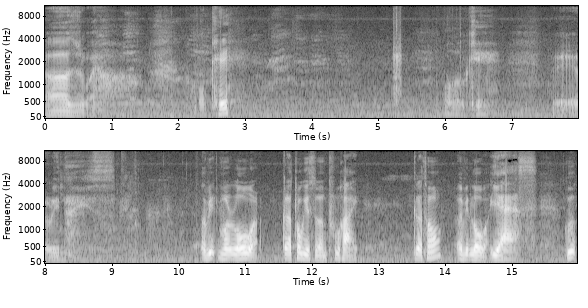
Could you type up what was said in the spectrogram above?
As well. Okay. Okay. Very nice. A bit more lower. Krathong isn't is too high. A bit lower. Yes. Good.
